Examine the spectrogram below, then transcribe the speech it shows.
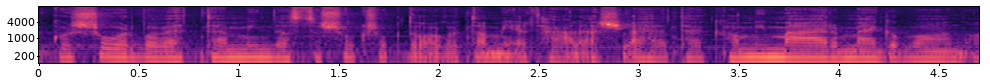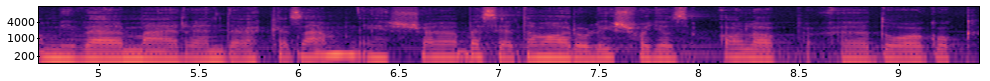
akkor sorba vettem mindazt a sok-sok dolgot, amiért hálás lehetek, ami már megvan, amivel már rendelkezem, és beszéltem arról is, hogy az alap dolgok,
